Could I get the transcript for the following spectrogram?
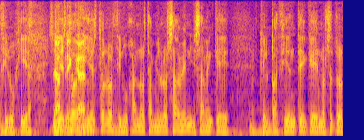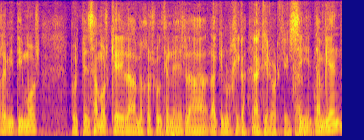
cirugía. Y esto, los cirujanos también lo saben y saben que, el paciente que nosotros remitimos pues pensamos que la mejor solución es la, quirúrgica. La quirúrgica. Sí, también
